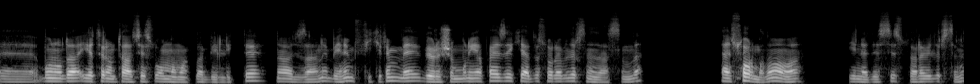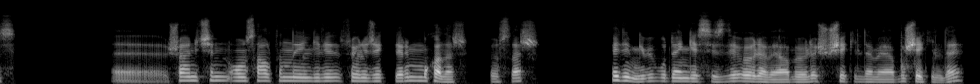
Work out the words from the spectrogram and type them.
E, bunu da yatırım tavsiyesi olmamakla birlikte nacizane benim fikrim ve görüşüm. Bunu yapay zekada sorabilirsiniz aslında. Ben sormadım ama yine de siz sorabilirsiniz. Ee, şu an için ons altınla ilgili söyleyeceklerim bu kadar dostlar. Dediğim gibi bu dengesizliği öyle veya böyle şu şekilde veya bu şekilde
